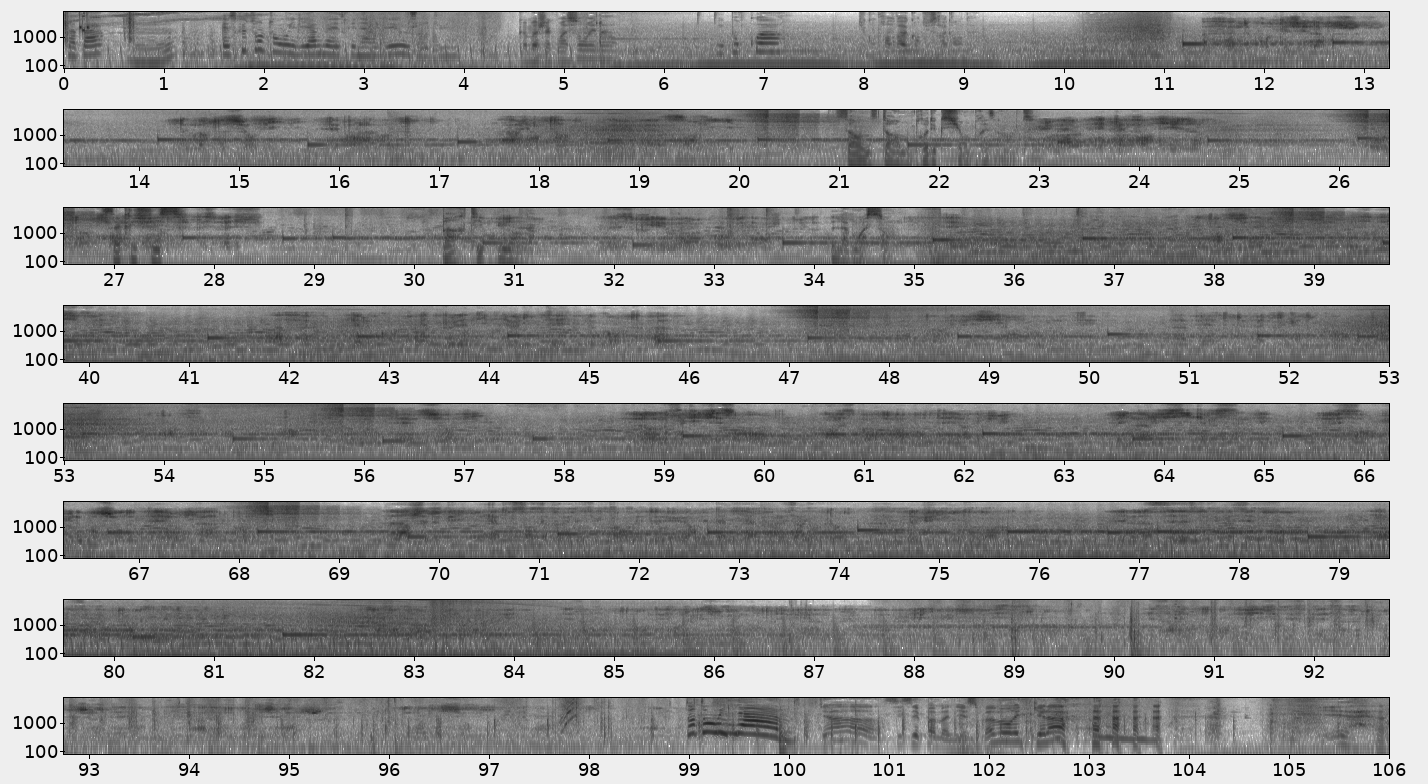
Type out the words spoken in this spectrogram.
Papa Est-ce que tonton William va être énervé aujourd'hui Comme à chaque moisson, Ena. Mais pourquoi Tu comprendras quand tu seras grande. afin de protéger l'arche. De notre survie dépend la vôtre. Ariantor, l'humain sans vie. Soundstorm Production présente. Sacrifice. Partie 1 l'esprit humain mourrait aujourd'hui la La moisson. Le transfert nécessaire à l'espèce humaine afin qu'elle comprenne que l'individualité Tonton William Tiens, si c'est pas ma nièce favorite qui est là. Yeah.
